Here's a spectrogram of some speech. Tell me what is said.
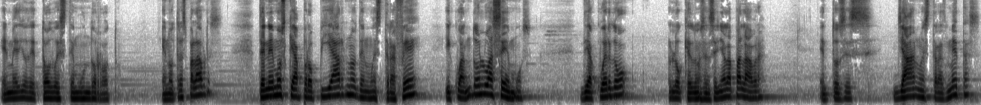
en medio de todo este mundo roto. En otras palabras, tenemos que apropiarnos de nuestra fe y cuando lo hacemos, de acuerdo lo que nos enseña la palabra, entonces ya nuestras metas,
